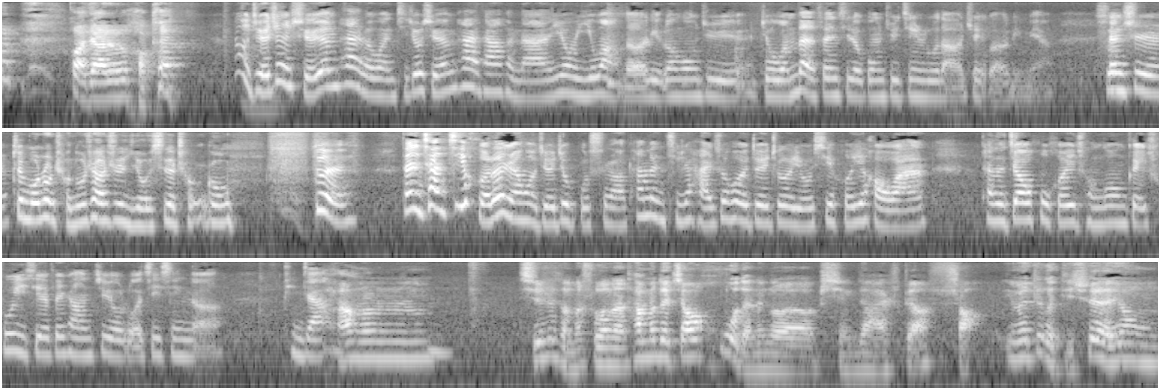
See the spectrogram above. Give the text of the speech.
画家说好看。那我觉得这是学院派的问题，就学院派他很难用以往的理论工具，就文本分析的工具进入到这个里面。但是这某种程度上是游戏的成功。对，但是像集合的人，我觉得就不是了。他们其实还是会对这个游戏何以好玩，它的交互何以成功，给出一些非常具有逻辑性的评价。他们其实怎么说呢？他们对交互的那个评价还是比较少，因为这个的确用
